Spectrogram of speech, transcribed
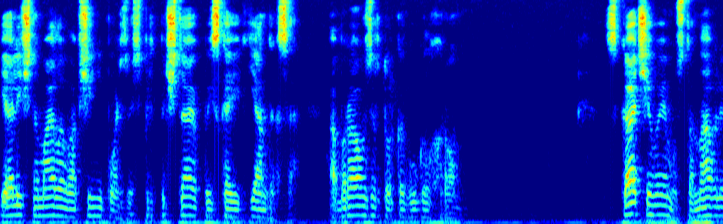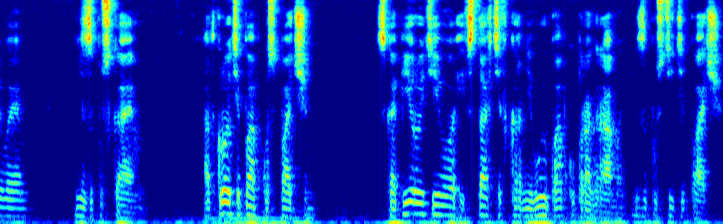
Я лично Mail вообще не пользуюсь, предпочитаю поисковик Яндекса, а браузер только Google Chrome. Скачиваем, устанавливаем, не запускаем. Откройте папку с патчем. Скопируйте его и вставьте в корневую папку программы и запустите патч.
